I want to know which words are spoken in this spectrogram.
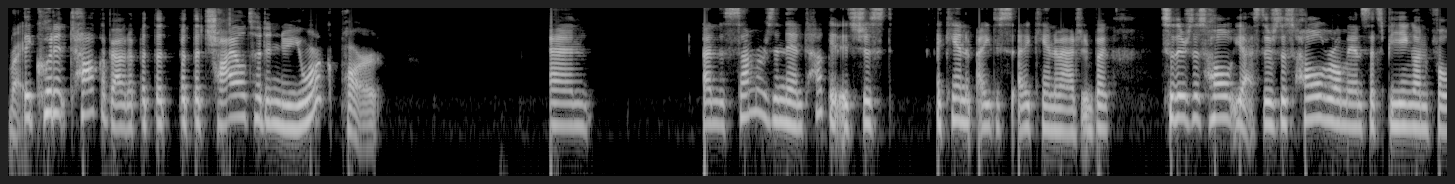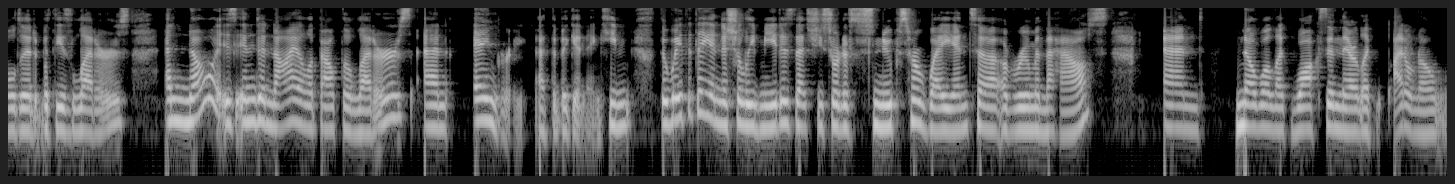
right. They couldn't talk about it, but the but the childhood in New York part and and the summers in Nantucket, it's just I can't I just I can't imagine. But so there's this whole yes, there's this whole romance that's being unfolded with these letters, and Noah is in denial about the letters and angry at the beginning. He the way that they initially meet is that she sort of snoops her way into a room in the house and Noah like walks in there like I don't know,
